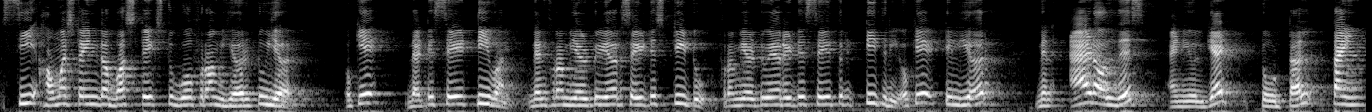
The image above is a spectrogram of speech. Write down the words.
See how much time the bus takes to go from here to here okay? That is say t1 then from here to here say it is t2 from here to here it is say t3 okay? Till here. Then add all this and you will get total time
